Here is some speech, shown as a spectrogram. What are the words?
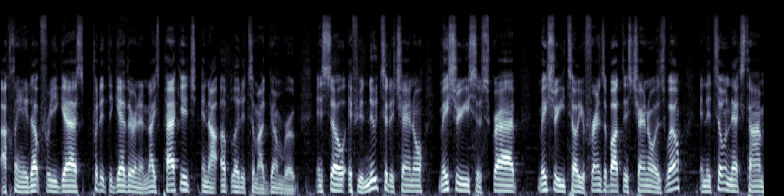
I'll clean it up for you guys, put it together in a nice package, and I'll upload it to my Gumroad. And so if you're new to the channel, make sure you subscribe Make sure you tell your friends about this channel as well. And until next time,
